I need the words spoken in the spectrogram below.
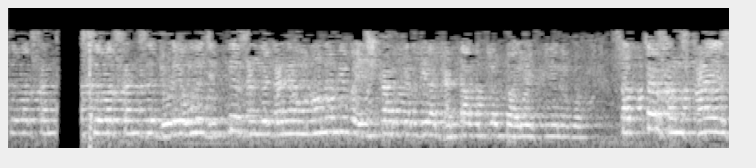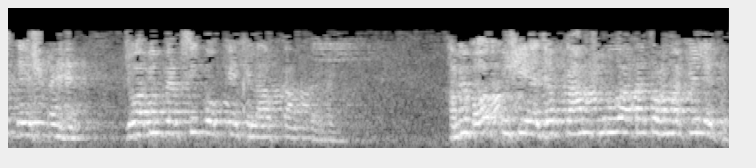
सेवक संघ सेवक संघ से जुड़े हुए जितने संगठन हैं, उन्होंने भी बहिष्कार कर दिया घंटा मतलब टॉयलेट क्लीनर को। सत्तर संस्थाएँ इस देश में हैं जो अभी पेप्सी कोक के खिलाफ काम कर रही हैं। हमें बहुत खुशी है, जब काम शुरू हुआ था तो हम अकेले थे।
